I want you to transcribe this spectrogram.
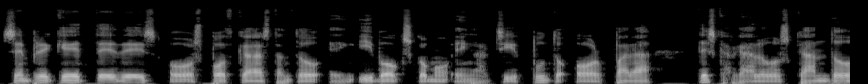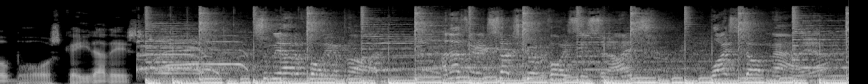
sempre que tedes os podcast tanto en iVoox como en archive.org para descargalos cando vos queirades. And as you're in such good voices tonight, why stop now, yeah?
